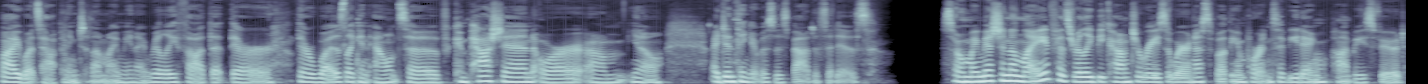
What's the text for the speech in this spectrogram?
by what's happening to them. I mean, I really thought that there there was like an ounce of compassion, or um, you know, I didn't think it was as bad as it is. So, my mission in life has really become to raise awareness about the importance of eating plant based food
